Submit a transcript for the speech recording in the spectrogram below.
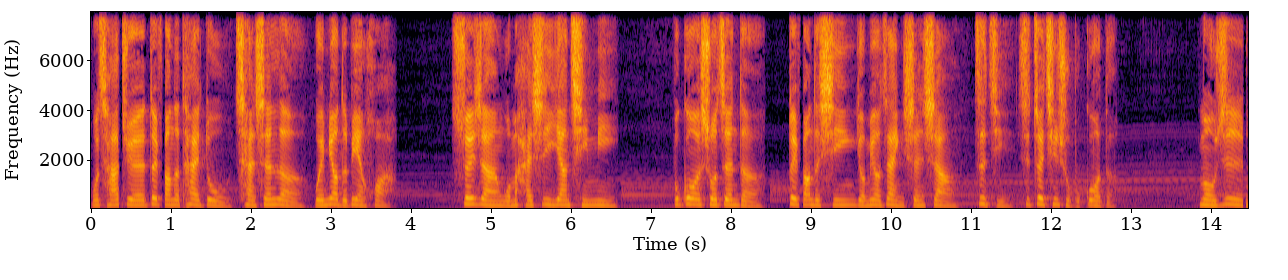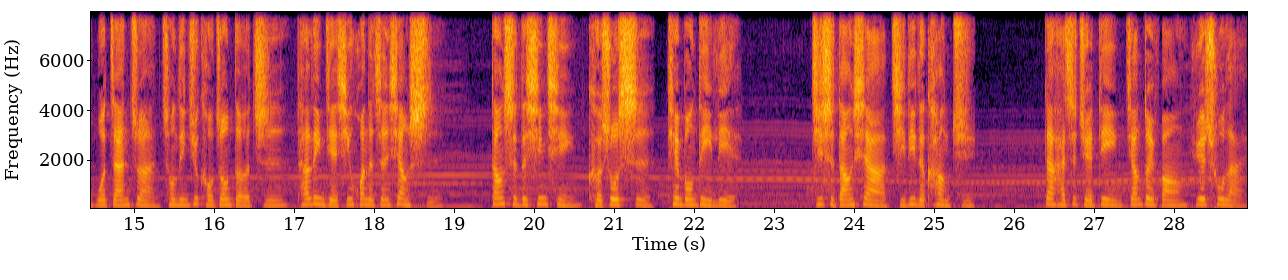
我察觉对方的态度产生了微妙的变化。虽然我们还是一样亲密。不过说真的，对方的心有没有在你身上，自己是最清楚不过的。某日，我辗转从邻居口中得知他另结新欢的真相时，当时的心情可说是天崩地裂。即使当下极力的抗拒，但还是决定将对方约出来，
